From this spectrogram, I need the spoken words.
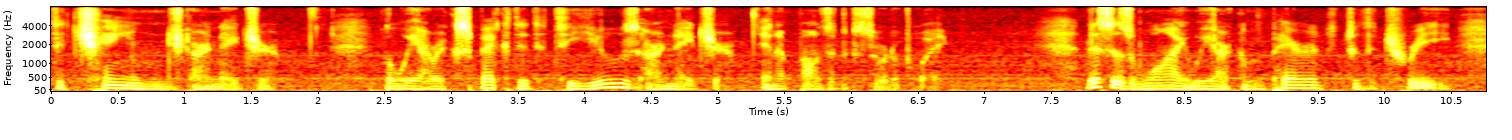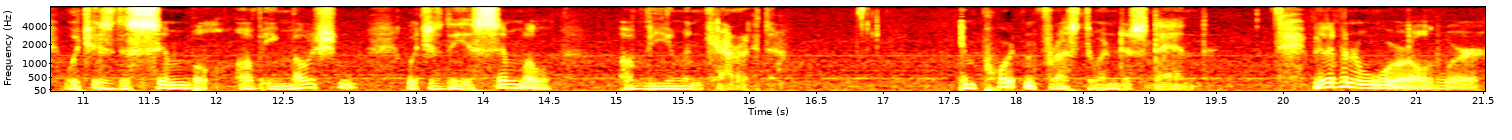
to change our nature, but we are expected to use our nature in a positive sort of way. This is why we are compared to the tree, which is the symbol of emotion, which is the symbol of the human character. Important for us to understand. We live in a world where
